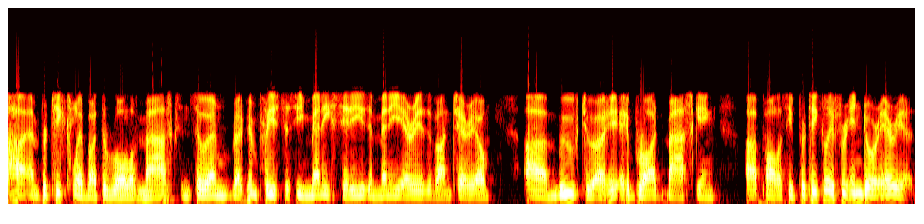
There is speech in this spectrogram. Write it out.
Uh, and particularly about the role of masks. And so i have been pleased to see many cities and many areas of Ontario uh, move to a, a broad masking uh, policy, particularly for indoor areas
